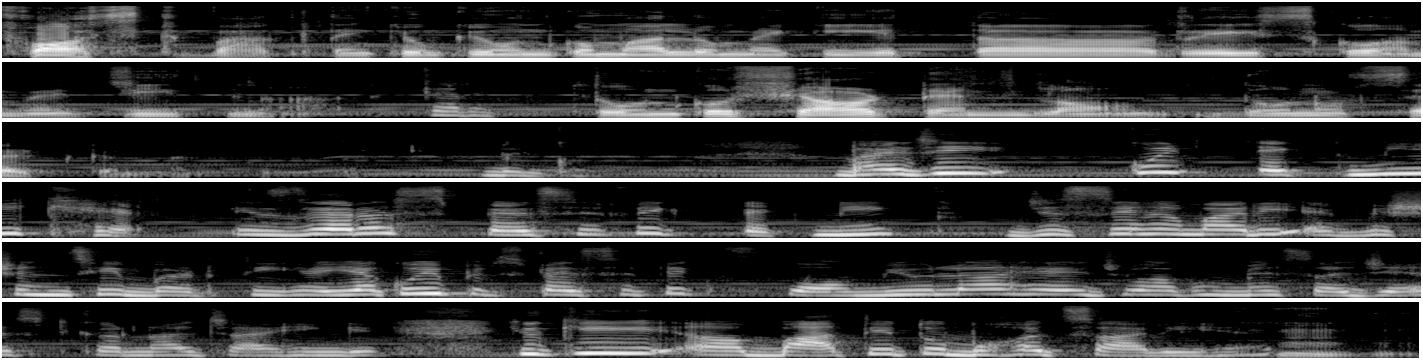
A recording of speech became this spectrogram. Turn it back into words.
फास्ट भागते हैं क्योंकि उनको मालूम है कि इतना रेस को हमें जीतना है। करेक्ट तो उनको शॉर्ट एंड लॉन्ग दोनों सेट करना पड़ता है। बिल्कुल। भाई जी कोई टेक्निक है? Is there a specific technique जिससे हमारी एफिशिएंसी बढ़ती है? या कोई स्पेसिफिक फॉर्मूला है जो आप हमें सजेस्ट करना चाहेंगे? क्योंकि बातें तो बहुत सारी हैं। हम्म, हम्म,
